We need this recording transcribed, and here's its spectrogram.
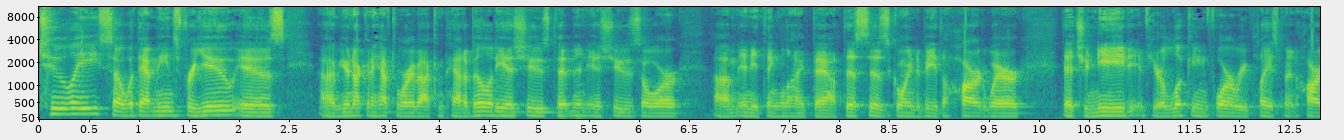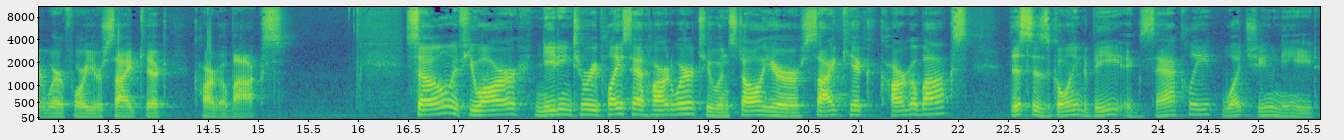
Thule. So what that means for you is uh, you're not going to have to worry about compatibility issues, fitment issues, or um, anything like that. This is going to be the hardware that you need if you're looking for replacement hardware for your Sidekick cargo box. So if you are needing to replace that hardware to install your Sidekick cargo box, this is going to be exactly what you need.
